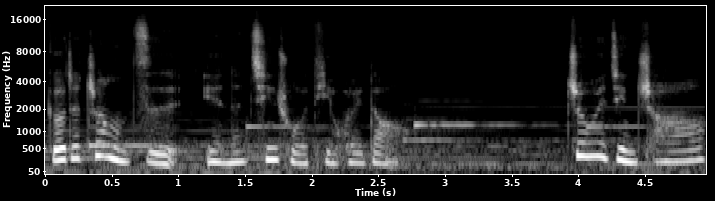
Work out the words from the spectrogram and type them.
隔着帐子也能清楚地体会到，这位警察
